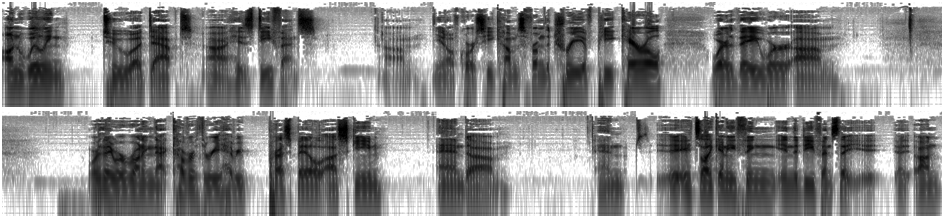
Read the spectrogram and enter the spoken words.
unwilling to adapt uh, his defense. Um, you know, of course, he comes from the tree of Pete Carroll, where they were um, where they were running that cover three heavy press bail uh, scheme, and um, and it's like anything in the defense that you, uh, on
